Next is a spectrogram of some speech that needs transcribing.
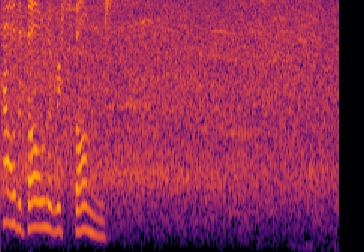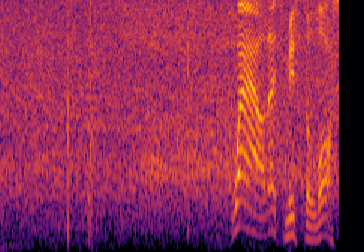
How will the bowler respond? Wow, that's missed a lot.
